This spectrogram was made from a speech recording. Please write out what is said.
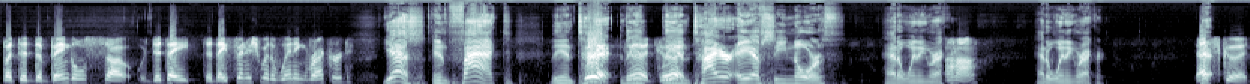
but did the Bengals? Uh, did they did they finish with a winning record? Yes. In fact, the entire Good, good, the, the good. entire AFC North had a winning record. Uh huh. Had a winning record. That's good.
